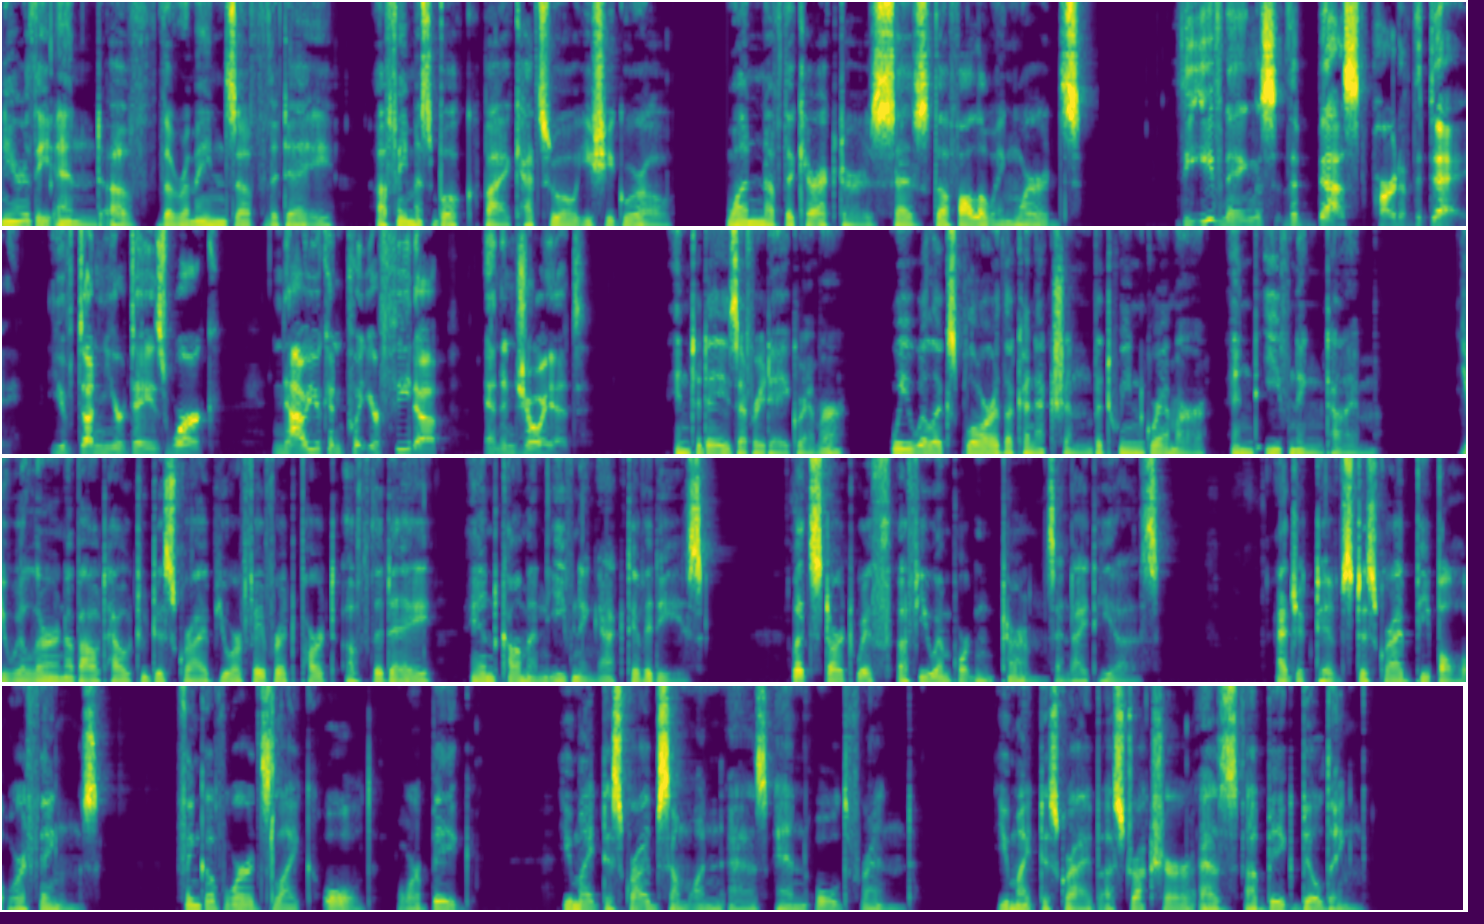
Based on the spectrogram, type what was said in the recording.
Near the end of The Remains of the Day, a famous book by Kazuo Ishiguro, one of the characters says the following words The evening's the best part of the day. You've done your day's work. Now you can put your feet up and enjoy it. In today's everyday grammar, we will explore the connection between grammar and evening time. You will learn about how to describe your favorite part of the day and common evening activities. Let's start with a few important terms and ideas. Adjectives describe people or things. Think of words like old or big. You might describe someone as an old friend. You might describe a structure as a big building.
